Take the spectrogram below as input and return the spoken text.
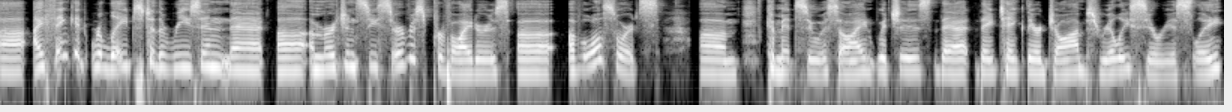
Uh, I think it relates to the reason that uh, emergency service providers uh, of all sorts. Um, commit suicide, which is that they take their jobs really seriously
